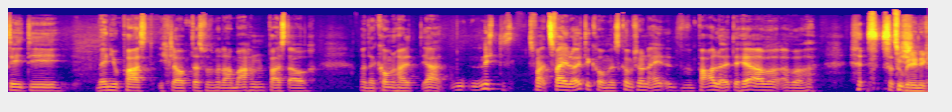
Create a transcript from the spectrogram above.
Die, die Venue passt, ich glaube, das, was wir da machen, passt auch. Und dann kommen halt, ja, nicht zwei, zwei Leute kommen, es kommen schon ein, ein paar Leute her, aber, aber so zu wenig.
